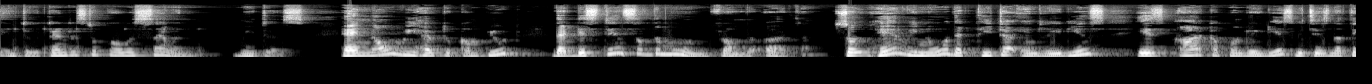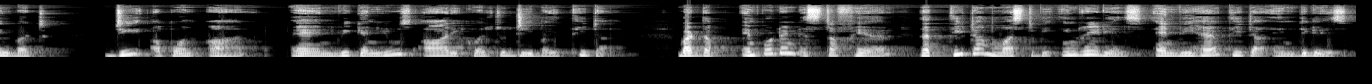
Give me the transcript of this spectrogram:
into 10 raised to the power 7 meters. And now we have to compute the distance of the moon from the earth. So here we know that theta in radians is arc upon radius which is nothing but d upon r and we can use r equal to d by theta. But the important stuff here that theta must be in radians and we have theta in degrees.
